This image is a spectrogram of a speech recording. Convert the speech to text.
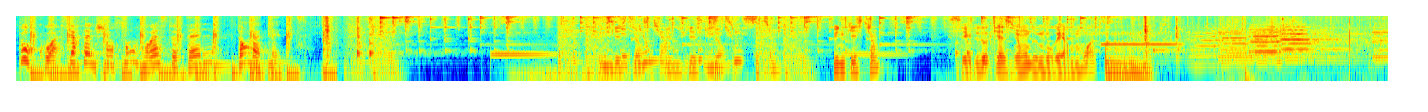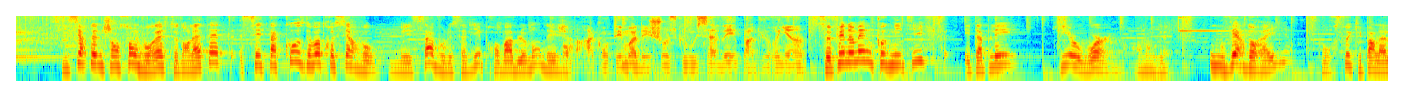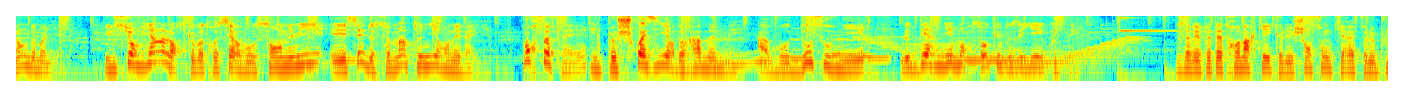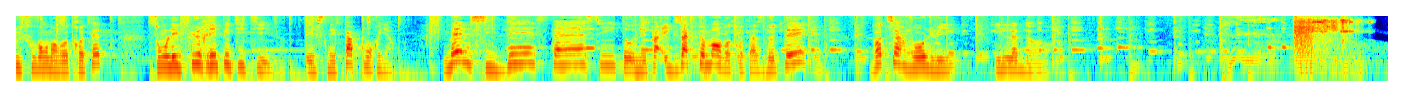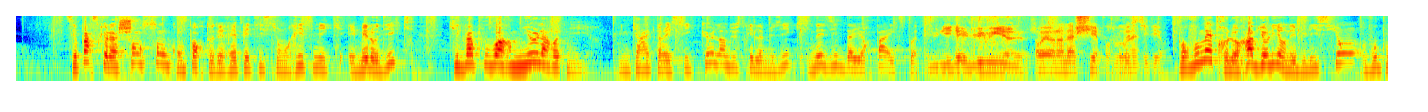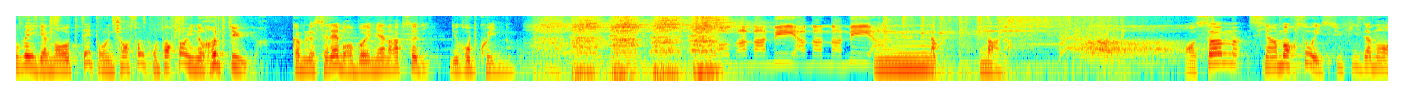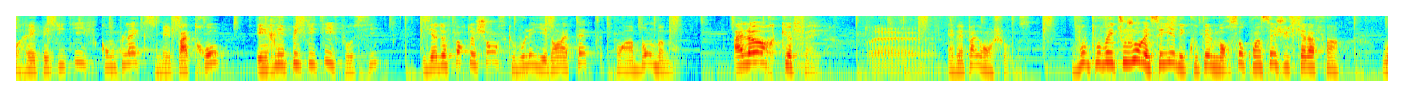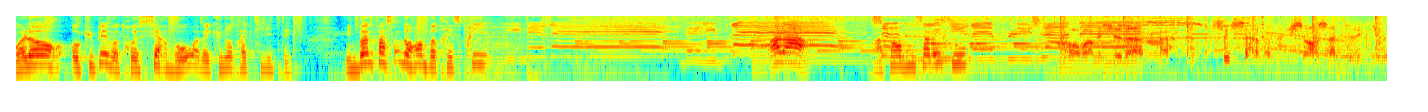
Pourquoi certaines chansons vous restent-elles dans la tête? Une question? Une question? Une question C'est l'occasion de mourir moins. Si certaines chansons vous restent dans la tête, c'est à cause de votre cerveau. Mais ça, vous le saviez probablement déjà. Bon bah racontez-moi des choses que vous savez, pas du rien. Ce phénomène cognitif est appelé earworm en anglais, ou ver d'oreille pour ceux qui parlent la langue de Molière. Il survient lorsque votre cerveau s'ennuie et essaie de se maintenir en éveil. Pour ce faire, il peut choisir de ramener à vos doux souvenirs le dernier morceau que vous ayez écouté. Vous avez peut-être remarqué que les chansons qui restent le plus souvent dans votre tête sont les plus répétitives, et ce n'est pas pour rien. Même si Despacito n'est pas exactement votre tasse de thé, votre cerveau, lui, il l'adore. C'est parce que la chanson comporte des répétitions rythmiques et mélodiques qu'il va pouvoir mieux la retenir. Une caractéristique que l'industrie de la musique n'hésite d'ailleurs pas à exploiter. Une idée lumineuse. Oui, on en a chié pour trouver cette idée. Pour vous mettre le ravioli en ébullition, vous pouvez également opter pour une chanson comportant une rupture, comme le célèbre Bohemian Rhapsody du groupe Queen. Mm, Non, non, non. En somme, si un morceau est suffisamment répétitif, complexe, mais pas trop, et répétitif aussi, il y a de fortes chances que vous l'ayez dans la tête pour un bon moment. Alors, que faire? Eh bien, pas grand-chose. Vous pouvez toujours essayer d'écouter le morceau coincé jusqu'à la fin, ou alors occuper votre cerveau avec une autre activité. Une bonne façon de rendre votre esprit... Voilà Maintenant, vous savez tout. Au revoir, messieurs, dames. C'est ça la puissance intellectuelle.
